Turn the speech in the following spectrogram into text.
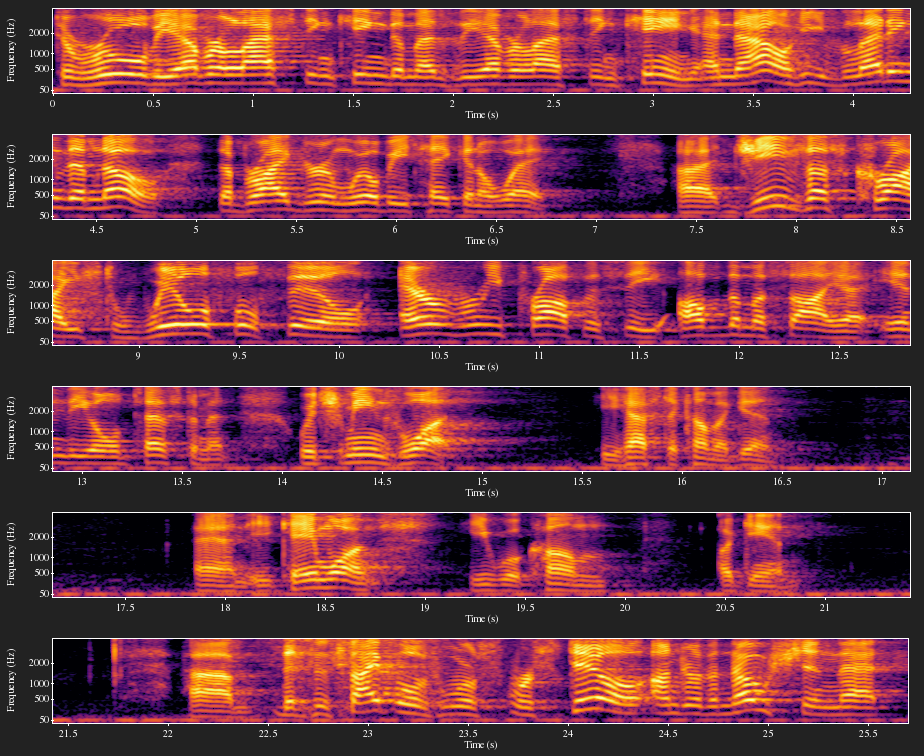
to rule the everlasting kingdom as the everlasting king. And now he's letting them know the bridegroom will be taken away. Uh, Jesus Christ will fulfill every prophecy of the Messiah in the Old Testament, which means what? He has to come again. And he came once, he will come again. Um, the disciples were, were still under the notion that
